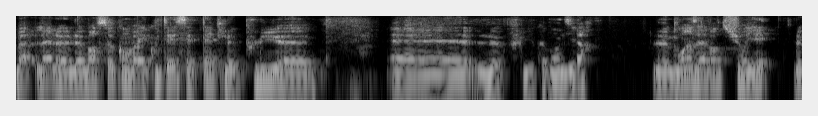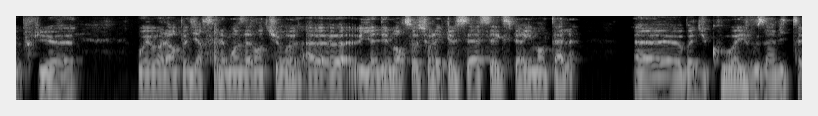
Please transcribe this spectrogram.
bah, là, le, morceau qu'on va écouter, c'est peut-être le plus, euh, euh, le plus, comment dire, le moins aventurier, le plus. Oui, voilà, on peut dire ça, le moins aventureux. Ah, il y a des morceaux sur lesquels c'est assez expérimental. bah, du coup, je vous invite,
